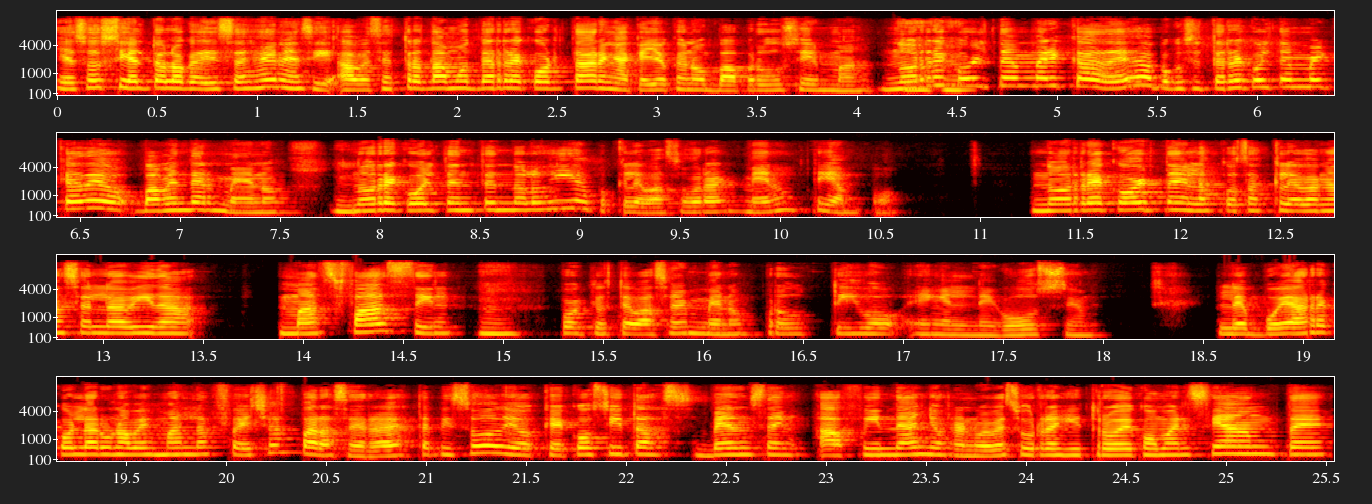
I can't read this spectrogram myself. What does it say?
Y eso es cierto lo que dice Génesis. A veces tratamos de recortar en aquello que nos va a producir más. No recorte en mercadeo, porque si usted recorta en mercadeo, va a vender menos. No recorte en tecnología, porque le va a sobrar menos tiempo. No recorte en las cosas que le van a hacer la vida más fácil, porque usted va a ser menos productivo en el negocio. Les voy a recordar una vez más las fechas para cerrar este episodio. ¿Qué cositas vencen a fin de año? Renueve su registro de comerciante.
